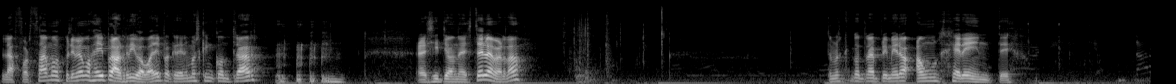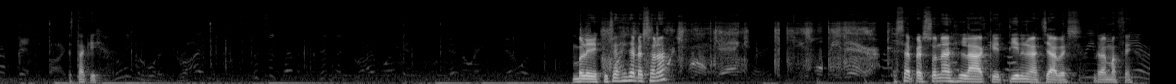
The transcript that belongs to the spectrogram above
La forzamos, primero vamos a ir por arriba, ¿vale? Porque tenemos que encontrar el sitio donde esté, la verdad. Tenemos que encontrar primero a un gerente. Está aquí. Vale, ¿escuchas a esa persona? Esa persona es la que tiene las llaves del almacén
